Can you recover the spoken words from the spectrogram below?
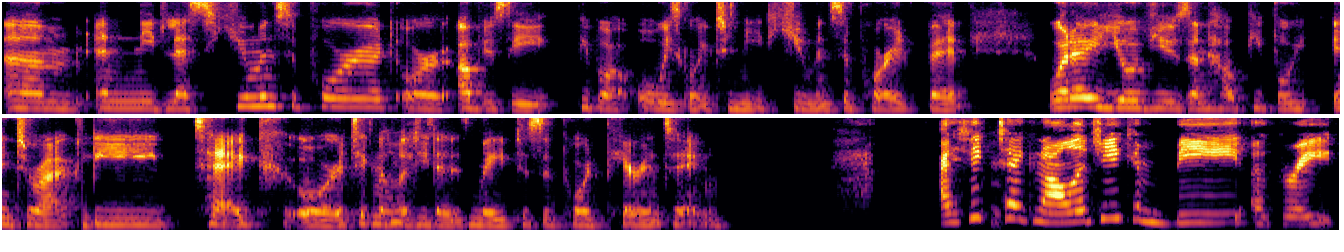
um, and need less human support or obviously people are always going to need human support but what are your views on how people interact be tech or technology that is made to support parenting I think technology can be a great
